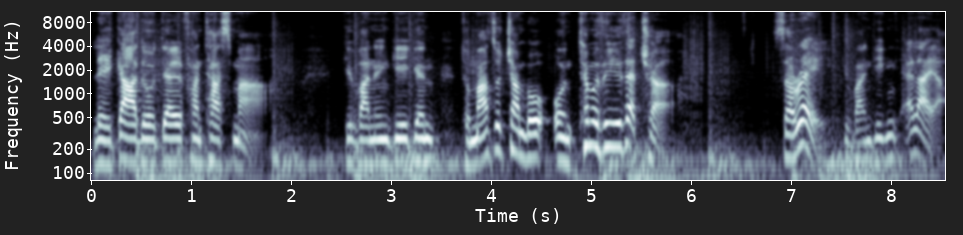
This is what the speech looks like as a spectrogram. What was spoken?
Legado del Fantasma gewannen gegen Tommaso Ciampo und Timothy Thatcher. Saray gewann gegen Elia.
